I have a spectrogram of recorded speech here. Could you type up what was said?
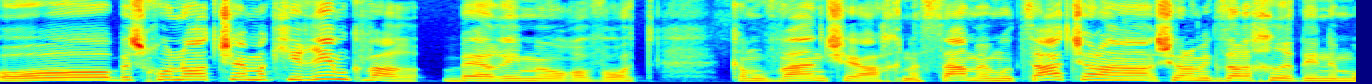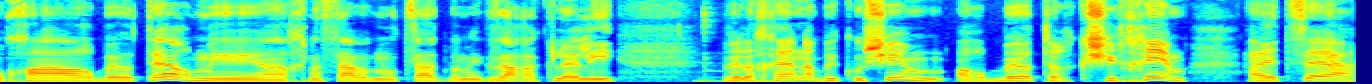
או בשכונות שהם מכירים כבר בערים מעורבות. כמובן שההכנסה הממוצעת של, של המגזר החרדי נמוכה הרבה יותר מההכנסה הממוצעת במגזר הכללי, ולכן הביקושים הרבה יותר קשיחים, ההיצע,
